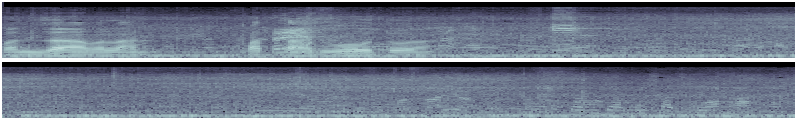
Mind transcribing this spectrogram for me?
Panza belah patah dua tu Suruh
